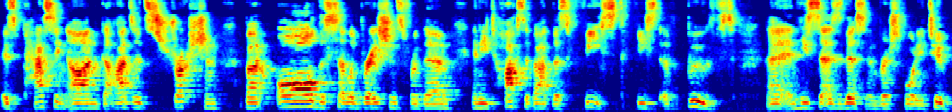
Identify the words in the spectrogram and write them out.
is passing on God's instruction about all the celebrations for them, and he talks about this feast, Feast of Booths. Uh, and he says this in verse 42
